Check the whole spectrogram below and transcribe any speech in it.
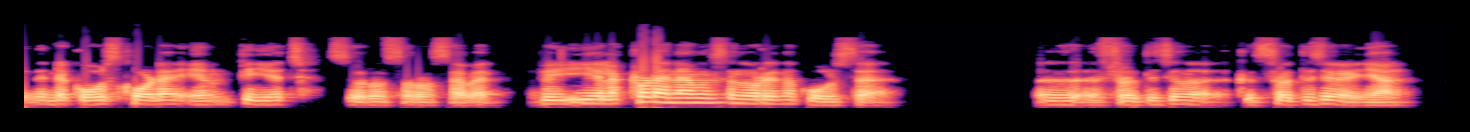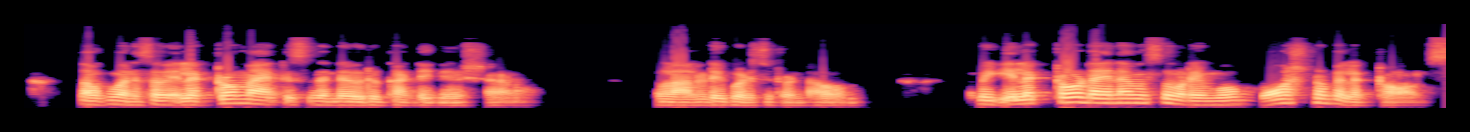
ഇതിന്റെ course code M P H zero zero seven ഈ ഇലക്ട്രോ ഡൈനാമിക്സ് എന്ന് പറയുന്ന കോഴ്സ് ശ്രദ്ധിച്ച് ശ്രദ്ധിച്ചു കഴിഞ്ഞാൽ നമുക്ക് മനസ്സിലാവും ഇലക്ട്രോ മാഗ്നറ്റിക്സിന്റെ ഒരു കണ്ടിന്യൂഷൻ ആണ്. നമ്മൾ ആൾറെഡി പഠിച്ചിട്ടുണ്ടാവും. അപ്പോൾ ഇലക്ട്രോ ഡൈനാമിക്സ് എന്ന് പറയുമ്പോൾ motion of electrons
